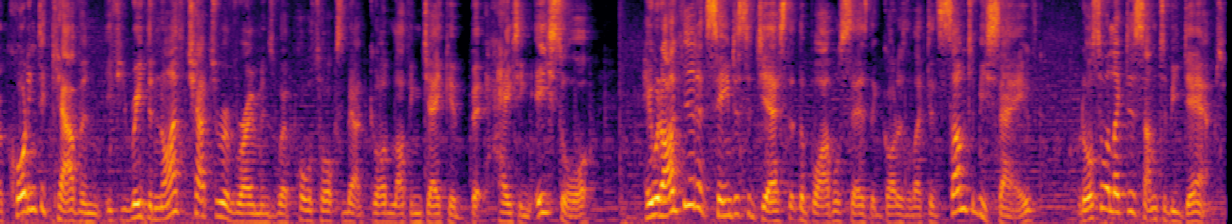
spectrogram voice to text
according to Calvin, if you read the ninth chapter of Romans where Paul talks about God loving Jacob but hating Esau, he would argue that it seemed to suggest that the Bible says that God has elected some to be saved, but also elected some to be damned.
